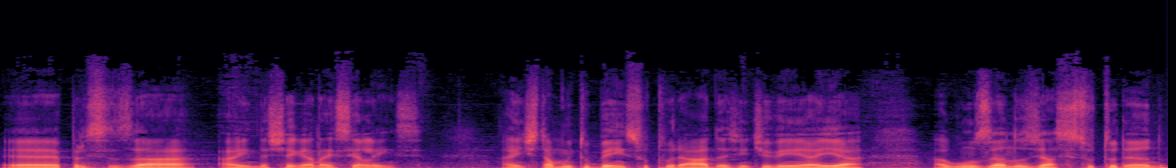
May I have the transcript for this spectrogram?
é, precisar ainda chegar na excelência. A gente está muito bem estruturado, a gente vem aí a alguns anos já se estruturando.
